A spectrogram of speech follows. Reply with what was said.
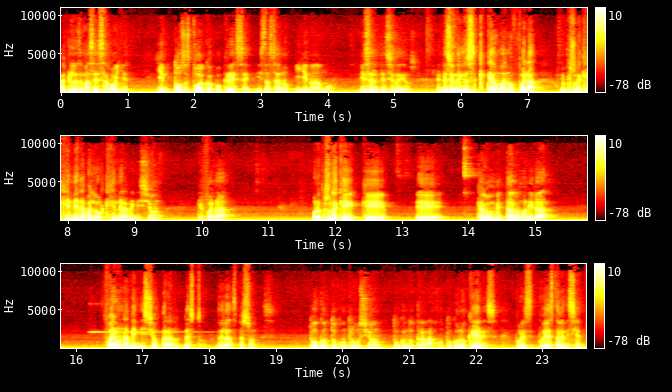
a que las demás se desarrollen. Y entonces todo el cuerpo crece y está sano y lleno de amor. Y esa es la intención de Dios. La intención de Dios es que cada humano fuera una persona que genera valor, que genera bendición, que fuera una persona que, que, eh, que al aumentar la humanidad fuera una bendición para el resto de las personas. Tú con tu contribución, tú con tu trabajo, tú con lo que eres, pues, pudieras estar bendiciendo.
